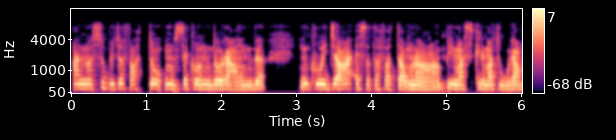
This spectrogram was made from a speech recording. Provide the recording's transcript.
hanno subito fatto un secondo round in cui già è stata fatta una prima scrematura.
